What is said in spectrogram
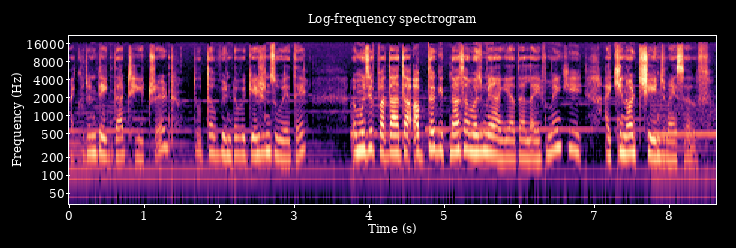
I couldn't take that hatred तो तब विंटर वेकेशंस हुए थे और मुझे पता था अब तक इतना समझ में आ गया था लाइफ में कि I can not change myself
